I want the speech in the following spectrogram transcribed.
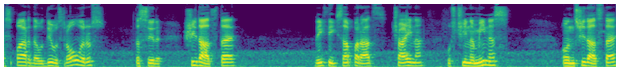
es pārdevu divus rollerus. Tas ir šāds te rīktīgs aparāts, China uz Čīna minas, un šāds te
